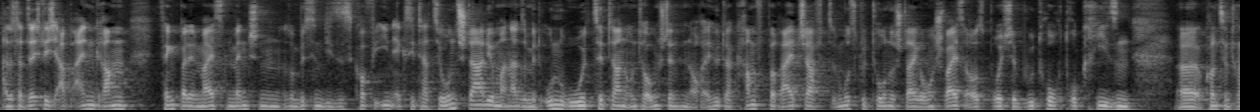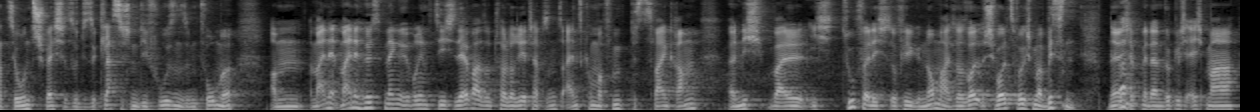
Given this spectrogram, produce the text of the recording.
Also tatsächlich ab 1 Gramm fängt bei den meisten Menschen so ein bisschen dieses Koffein-Exzitationsstadium an, also mit Unruhe, Zittern, unter Umständen auch erhöhter Krampfbereitschaft, Muskeltonussteigerung, Schweißausbrüche, Bluthochdruckkrisen, äh, Konzentrationsschwäche, so diese klassischen diffusen Symptome. Ähm, meine, meine Höchstmenge übrigens, die ich selber so toleriert habe, sind 1,5 bis 2 Gramm. Äh, nicht, weil ich zufällig so viel genommen habe, ich wollte es wirklich mal wissen. Ne? Ich habe mir dann wirklich echt mal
